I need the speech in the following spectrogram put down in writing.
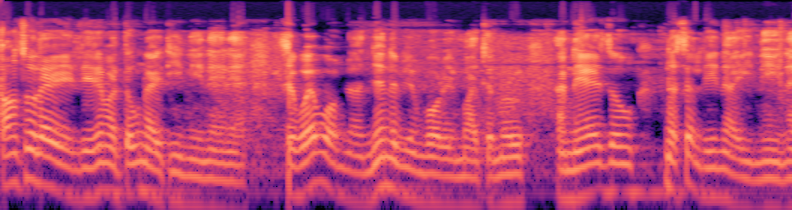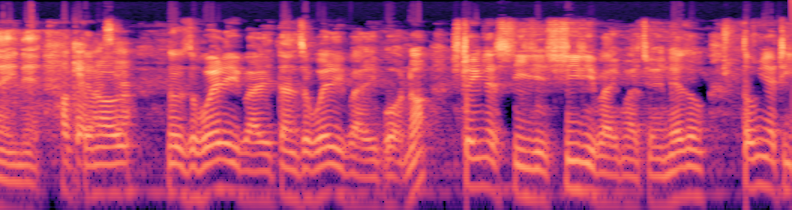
ချောင်းဆိုးလိုက်ရင်လေထဲမှာ3နာရီထိနေနိုင်တယ်ဇပွဲပေါ်မှာမျက်နှာပြင်ပေါ်တွေမှာကျွန်တော်တို့အနည်းဆုံး24နာရီနေနိုင်တယ်ဟုတ်ကဲ့ပါကျွန်တော်ဆရာတို့ဇပွဲတွေပါတွေတန်ဇပွဲတွေပါတွေပေါ့နော် stainless steel တွေ steel တွေပါတွေမှာဆိုရင်အနည်းဆုံး3ရက်ထိ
